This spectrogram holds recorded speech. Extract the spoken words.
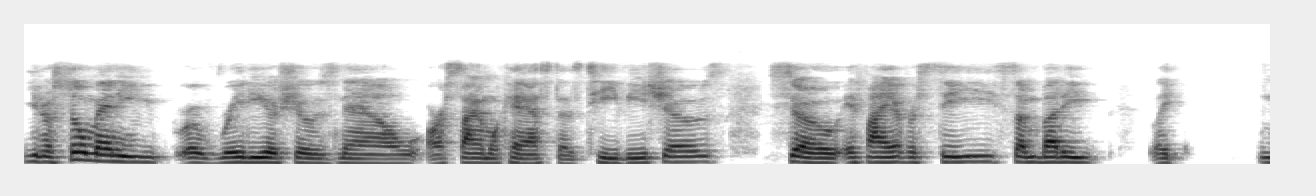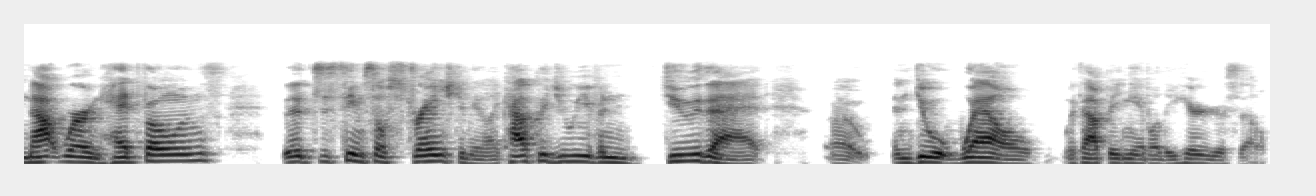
you know so many radio shows now are simulcast as TV shows. So if I ever see somebody like not wearing headphones it just seems so strange to me. Like, how could you even do that uh, and do it well without being able to hear yourself?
